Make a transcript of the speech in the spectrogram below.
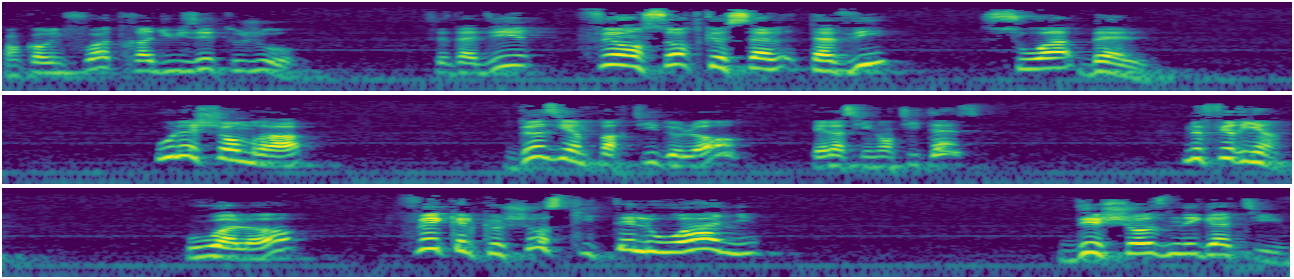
Encore une fois, traduisez toujours. C'est-à-dire, fais en sorte que ta vie soit belle. Ou les chambras, deuxième partie de l'ordre, et là c'est une antithèse, ne fais rien. Ou alors, fais quelque chose qui t'éloigne des choses négatives.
